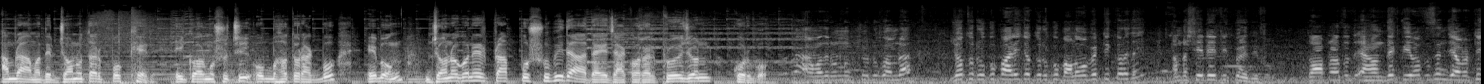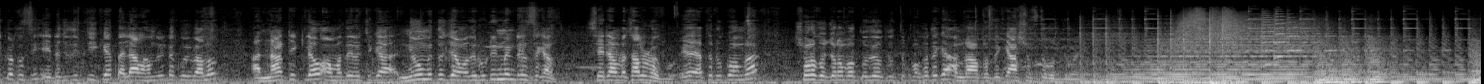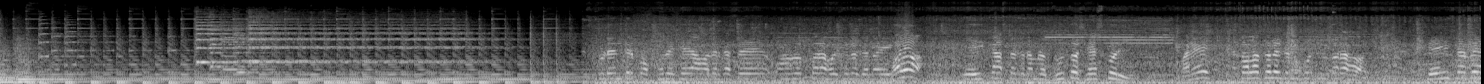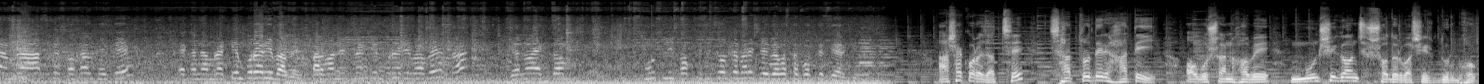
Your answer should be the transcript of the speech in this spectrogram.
আমরা আমাদের জনতার পক্ষের এই কর্মসূচি অব্যাহত রাখব এবং জনগণের প্রাপ্য সুবিধা আদায়ে যা করার প্রয়োজন করব। আমাদের অংশটুকু আমরা যতটুকু পারি, যতটুকু ভালোভাবে ঠিক করে যাই আমরা সেটাই ঠিক করে দেবো। তো আপনারা তো এখন দেখতেই পাচ্ছেন যে আমরা ঠিক করতেছি এটা যদি টিকে তাহলে আলহামদুলিল্লাহ খুবই ভালো। আর না টিকলেও আমাদের হচ্ছে গিয়ে নিয়মিত যে আমাদের রুটিন মেনটেন্সের কাজ সেটা আমরা চালু রাখব। এতটুকু আমরা সড়ক ও জনপথ অধিদপ্তরের পক্ষ থেকে আমরা আপনাদেরকে আশ্বস্ত করতে পারি। স্টুডেন্টদের পক্ষ থেকে আমাদের কাছে অনুরোধ করা হয়েছিল যেন এই এই কাজটা যেন আমরা দ্রুত শেষ করি। মানে চলাচলের জন্য প্রচুর করা হয়। সেই হিসাবে আমরা আজকে সকাল থেকে এখানে আমরা টেম্পোরারিভাবে পারমানেন্ট না টেম্পোরারিভাবে আমরা যেন একদম স্মুথলি সব কিছু চলতে পারে, সেই ব্যবস্থা করতেছি আর কি। আশা করা যাচ্ছে ছাত্রদের হাতেই অবসান হবে মুন্সীগঞ্জ সদরবাসীর দুর্ভোগ।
